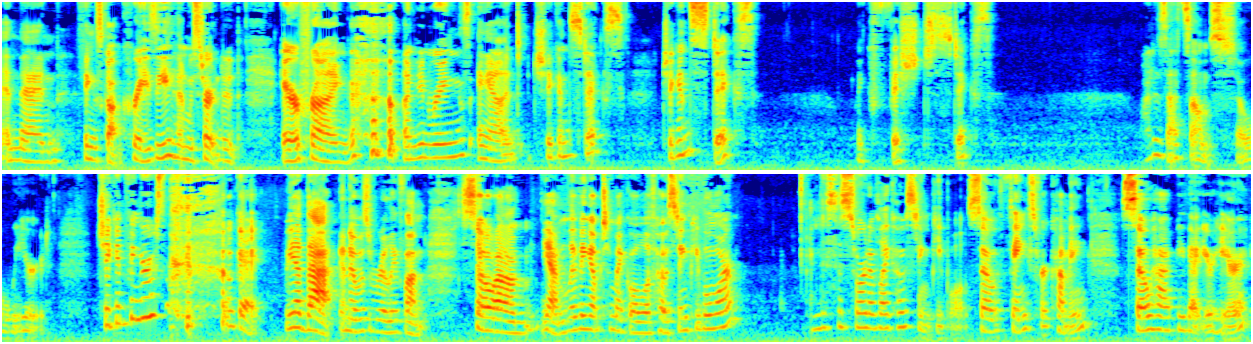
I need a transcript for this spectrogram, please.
And then things got crazy and we started air frying onion rings and chicken sticks. Chicken sticks? Like fish sticks? Why does that sound so weird? Chicken fingers? okay, we had that and it was really fun. So um, yeah, I'm living up to my goal of hosting people more. And this is sort of like hosting people. So thanks for coming. So happy that you're here.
